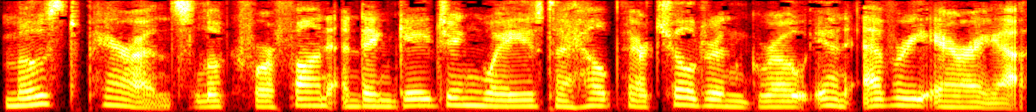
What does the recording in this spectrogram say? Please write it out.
most parents look for fun and engaging ways to help their children grow in every area.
